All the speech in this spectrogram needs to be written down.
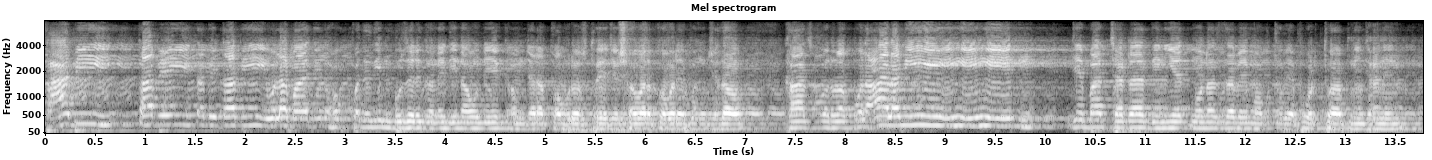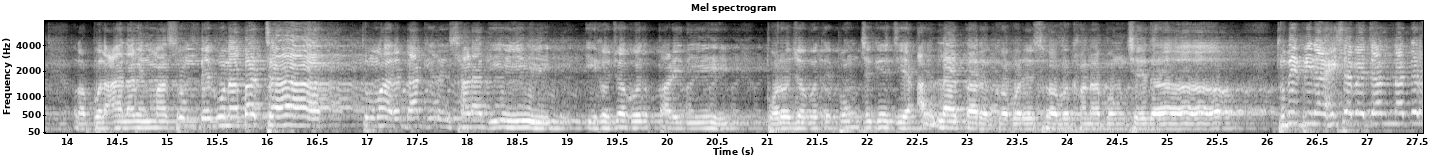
সাহাবী তাবেঈ তাবে তাবি উলামা দিন হুফাজে দিন বুজুর্গানে দিন আউলিয়া کرام যারা কবরস্থ হয়েছে সবার কবরে পৌঁছে দাও খাস করে রব্বুল আলামিন যে বাচ্চাটা দিনিয়াত মোনাজ্জাবে মক্তবে পড়তো আপনি জানেন রব্বুল আলামিন মাসুম বেগুনা বাচ্চা তোমার ডাকের সাড়া দিয়ে ইহ জগৎ পাড়ি দিয়ে পরজগতে পৌঁছে গেছে আল্লাহ তার কবরে সবখানা পৌঁছে দাও তুমি বিনা হিসাবে জান্নাতের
